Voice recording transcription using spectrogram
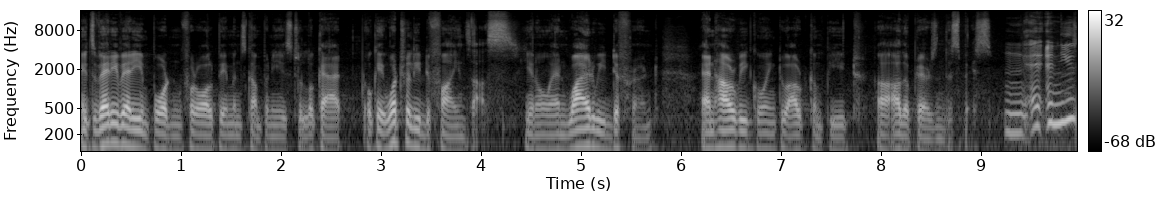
it's very, very important for all payments companies to look at, okay, what really defines us, you know, and why are we different? And how are we going to outcompete uh, other players in this space. Mm, and, and, you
